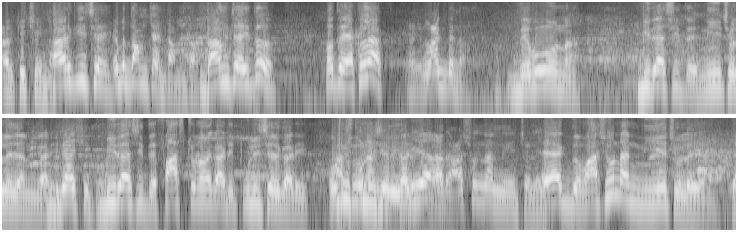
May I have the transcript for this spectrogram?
আর কিছুই না। আর কি চাই এবার দাম চাই দাম দাম। দাম চাই তো? কত এক লাখ? লাগবে না। দেবো না। বিরাশিতে নিয়ে চলে যান গাড়ি। বিরাশিতে বিরাশিতে ফার্স্ট ওনার গাড়ি পুলিশের গাড়ি পুলিশের গাড়ি আর আসুন আর নিয়ে চলে যান। একদম আসুন আর নিয়ে চলে যান। কি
